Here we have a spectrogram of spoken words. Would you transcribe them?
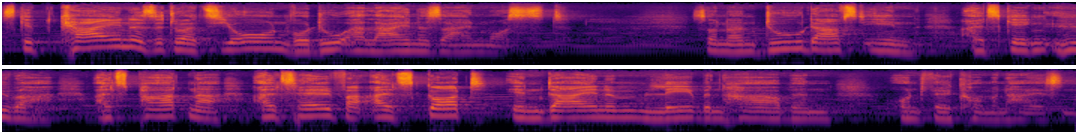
Es gibt keine Situation, wo du alleine sein musst, sondern du darfst ihn als Gegenüber, als Partner, als Helfer, als Gott in deinem Leben haben und willkommen heißen.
